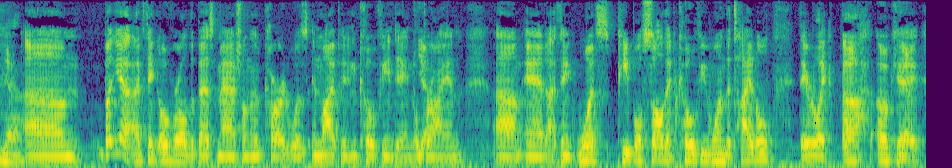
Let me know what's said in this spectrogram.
Yeah. Um, but yeah, I think overall the best match on the card was, in my opinion, Kofi and Daniel Yeah. Bryan. Um, and I think once people saw that Kofi won the title, they were like, "Ugh, okay, Yeah.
